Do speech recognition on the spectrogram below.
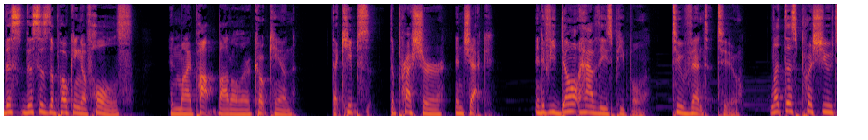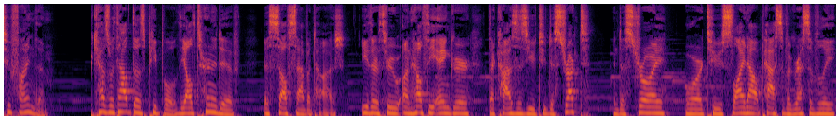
This, this is the poking of holes in my pop bottle or Coke can that keeps the pressure in check. And if you don't have these people to vent to, let this push you to find them. Because without those people, the alternative is self sabotage, either through unhealthy anger that causes you to destruct and destroy, or to slide out passive aggressively,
